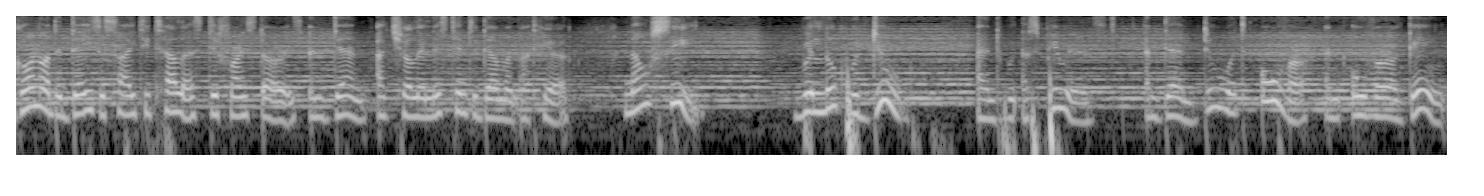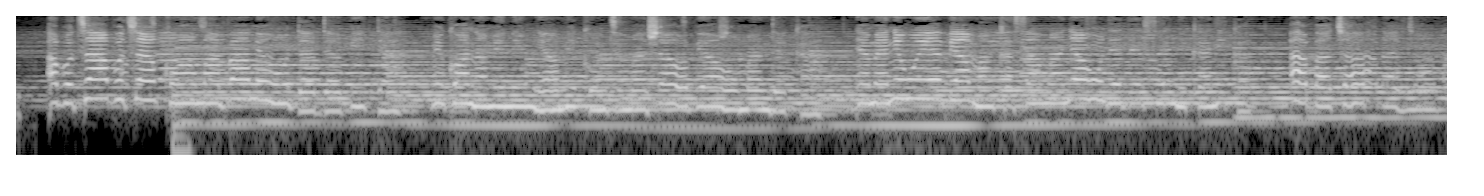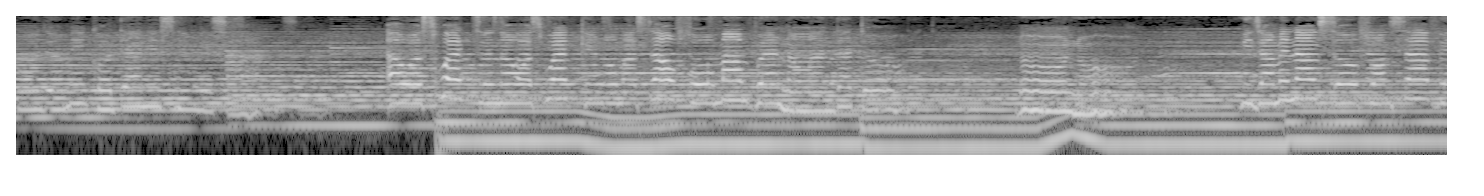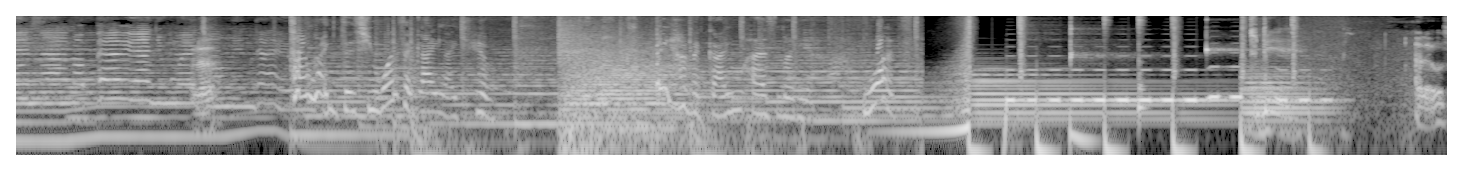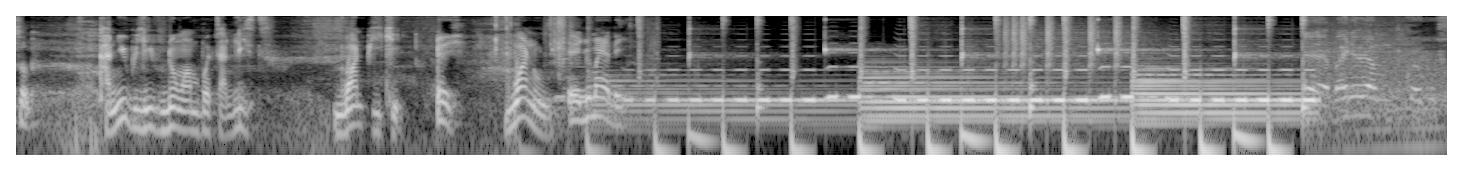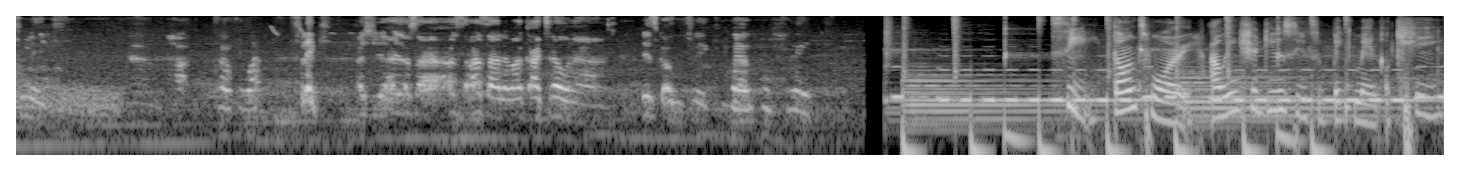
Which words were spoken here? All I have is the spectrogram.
Gone are the days society tell us different stories and then actually listen to them and adhere. Now see, we look, we do, and we experienced, and then do it over and over again. abota abota kwa maba me ho dada bida me kwana me nimnya me konti ma sha obia o koda me koda ni simisa I was sweating, I was working on myself for my brain, I'm under door. No, no. Me jamming and so from seven, I'm not paying you Time like this, you want a guy like him. They have a guy who has money. What? Today, Hello, what's up? Can you believe no one but at least one PK? Hey, One oh. hey, you mind? Yeah, by the way, I'm Kwaku Flake. Um, Kwaku what? Flake. As you, as as as I never catch it on this Kwaku Flake. Kwaku Flake. See, don't worry, I'll introduce you to big men, okay?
